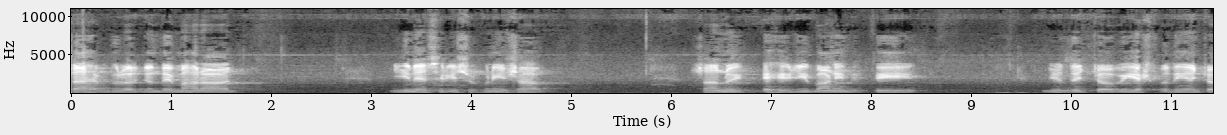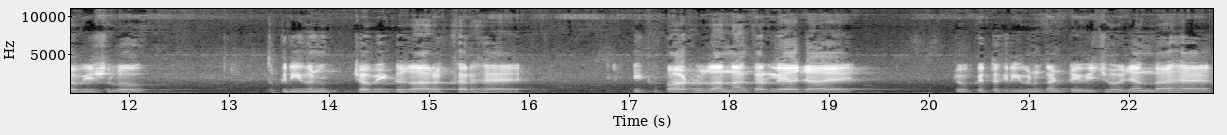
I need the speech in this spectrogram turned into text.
ਸਾਹਿਬ ਗੁਰੂ ਅਰਜਨ ਦੇਵ ਮਹਾਰਾਜ ਜੀ ਨੇ ਸ੍ਰੀ ਸੁਖਨੀ ਸਾਹਿਬ ਸਾਨੂੰ ਇੱਕ ਇਹੋ ਜੀ ਬਾਣੀ ਦਿੱਤੀ ਜਿਸ ਦੇ 24 ਅਸ਼ਟਪਦੀਆਂ 24 ਸ਼ਲੋਕ, ਤਕਰੀਬਨ 24000 ਅੱਖਰ ਹੈ। ਇੱਕ ਪਾਠ ਰੋਜ਼ਾਨਾ ਕਰ ਲਿਆ ਜਾਏ, ਜੋ ਕਿ ਤਕਰੀਬਨ ਘੰਟੇ ਵਿੱਚ ਹੋ ਜਾਂਦਾ ਹੈ।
